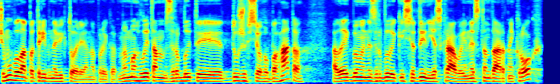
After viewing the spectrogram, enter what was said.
Чому була потрібна Вікторія, наприклад? Ми могли там зробити дуже всього багато, але якби ми не зробили якийсь один яскравий нестандартний крок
